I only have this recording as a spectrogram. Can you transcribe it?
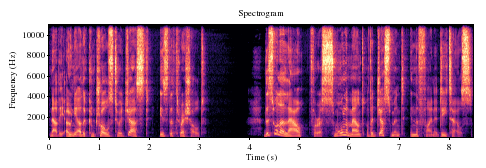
Now the only other controls to adjust is the threshold. This will allow for a small amount of adjustment in the finer details.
